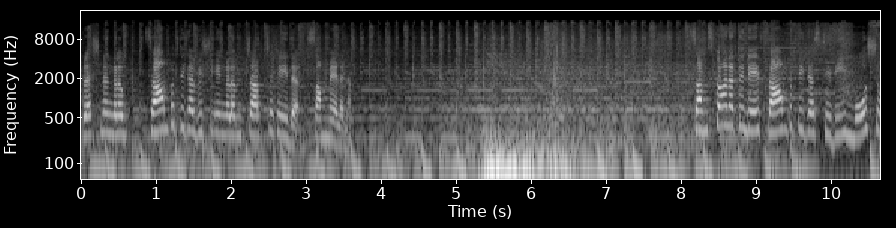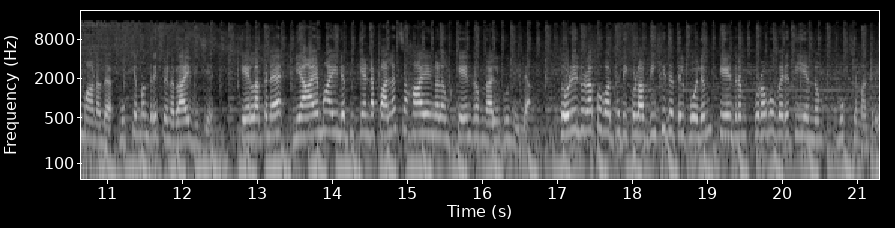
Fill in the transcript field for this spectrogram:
പ്രശ്നങ്ങളും സാമ്പത്തിക വിഷയങ്ങളും ചർച്ച ചെയ്ത് സമ്മേളനം. സംസ്ഥാനത്തിന്റെ സാമ്പത്തിക സ്ഥിതി മോശമാണെന്ന് മുഖ്യമന്ത്രി പിണറായി വിജയൻ. കേരളത്തിന് ന്യായമായി ലഭിക്കേണ്ട പല സഹായങ്ങളും കേന്ദ്രം നൽകുന്നില്ല. തൊഴിലുറപ്പ് പദ്ധതിക്കുള്ള വിഹിതത്തിൽ പോലും കേന്ദ്രം കുറവ് വരുത്തിയെന്നും മുഖ്യമന്ത്രി.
